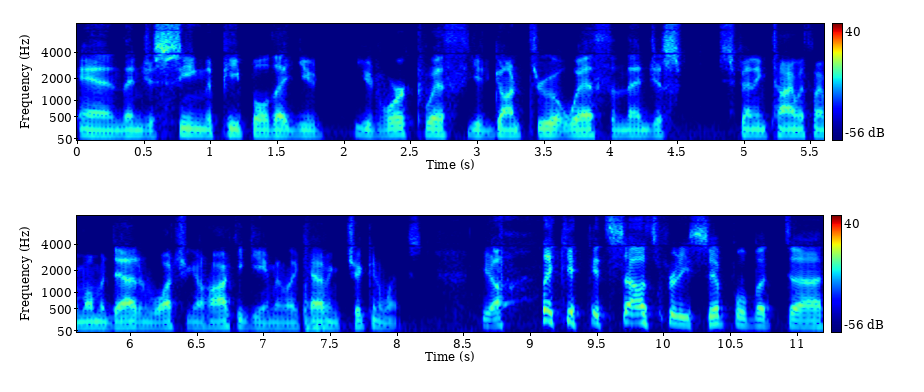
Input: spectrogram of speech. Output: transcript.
and then just seeing the people that you you'd worked with, you'd gone through it with, and then just spending time with my mom and dad and watching a hockey game and like having chicken wings. You know, like it, it sounds pretty simple, but uh,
